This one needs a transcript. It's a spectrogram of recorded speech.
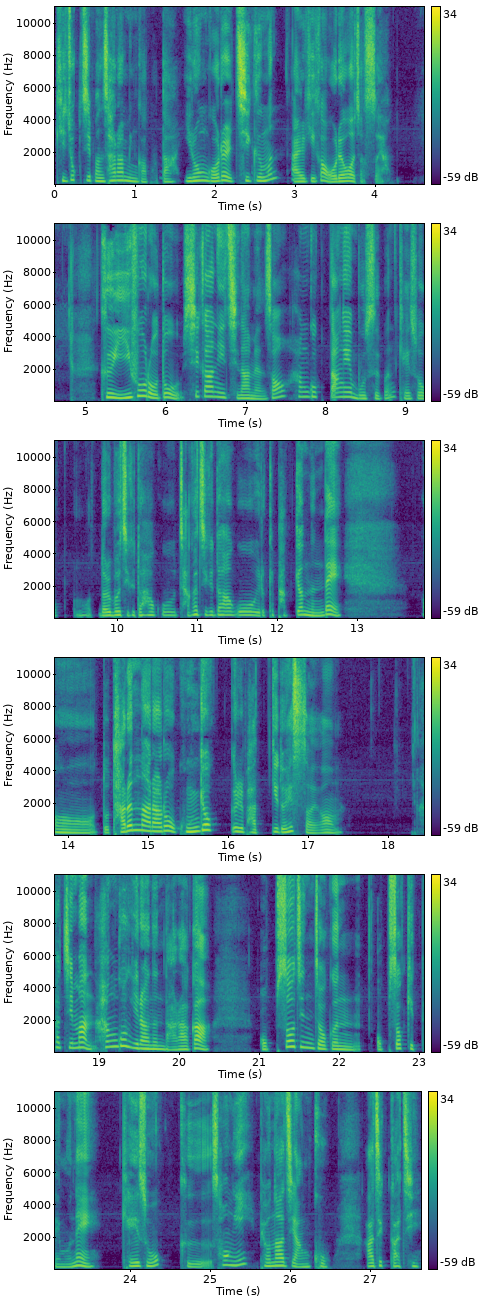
귀족 집안 사람인가 보다. 이런 거를 지금은 알기가 어려워졌어요. 그 이후로도 시간이 지나면서 한국 땅의 모습은 계속 뭐 넓어지기도 하고 작아지기도 하고 이렇게 바뀌었는데 어, 또 다른 나라로 공격을 받기도 했어요. 하지만 한국이라는 나라가 없어진 적은 없었기 때문에 계속 그 성이 변하지 않고 아직까지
